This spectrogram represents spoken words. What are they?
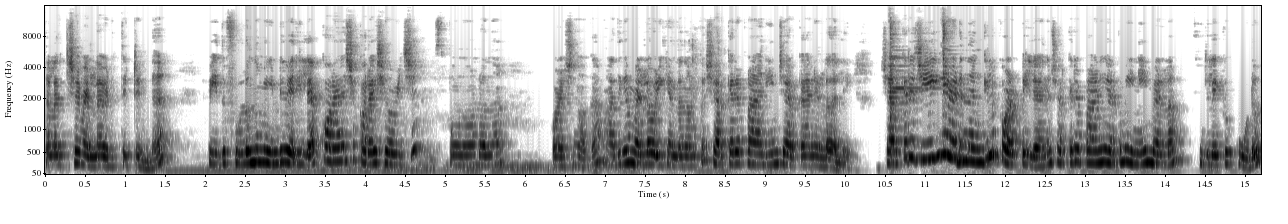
തിളച്ച വെള്ളം എടുത്തിട്ടുണ്ട്. അപ്പം ഇത് ഫുള്ളൊന്നും വേണ്ടി വരില്ല. കുറേശ്ശെ കുറേശ്ശെ ഒഴിച്ച് സ്പൂൺ കൊണ്ടൊന്ന് കുഴച്ച് നോക്കാം. അധികം വെള്ളം ഒഴിക്കേണ്ട. നമുക്ക് ശർക്കര പാനിയും ചേർക്കാനുള്ളതല്ലേ ശർക്കര ചീകി ഇടുന്നെങ്കിൽ കുഴപ്പമില്ലായിരുന്നു ശർക്കര പാനി ചേർക്കുമ്പോൾ ഇനിയും വെള്ളം ഇതിലേക്ക് കൂടും.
